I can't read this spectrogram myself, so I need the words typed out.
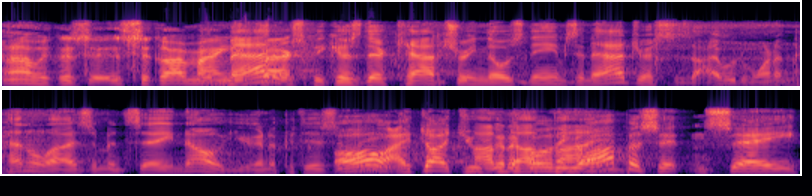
No, because a cigar It matters because they're capturing those names and addresses. I would want to penalize them and say, no, you're going to participate. Oh, I thought you were going to not go the opposite and say,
